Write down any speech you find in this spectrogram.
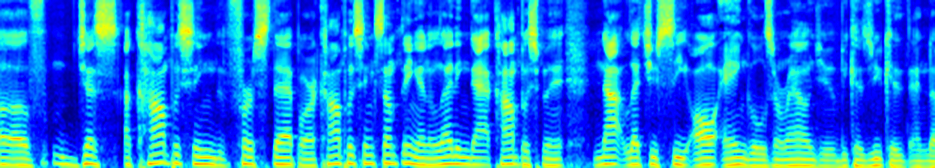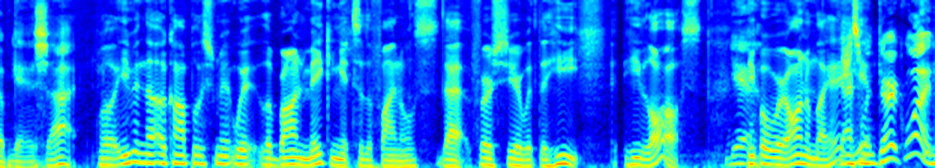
of just accomplishing the first step or accomplishing something and letting that accomplishment not let you see all angles around you because you could end up getting shot. Well, even the accomplishment with LeBron making it to the finals that first year with the Heat, he lost. Yeah. People were on him like, hey, That's yeah. when Dirk won.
